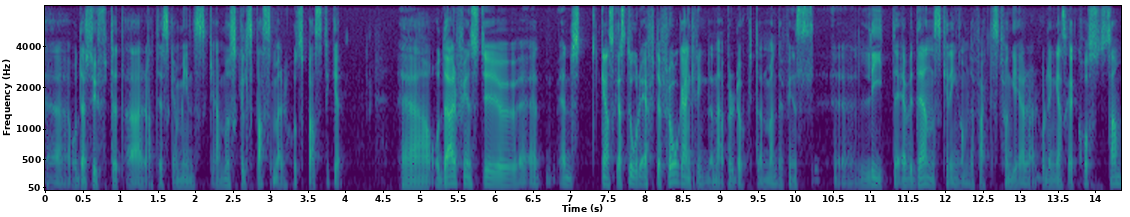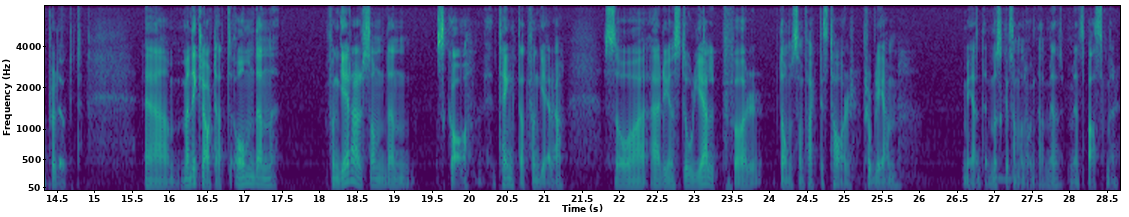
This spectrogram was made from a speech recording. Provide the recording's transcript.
eh, och där syftet är att det ska minska muskelspasmer hos spastiker. Eh, och där finns det ju en ganska stor efterfrågan kring den här produkten men det finns lite evidens kring om den faktiskt fungerar och det är en ganska kostsam produkt. Men det är klart att om den fungerar som den ska, tänkt att fungera, så är det ju en stor hjälp för de som faktiskt har problem med muskelsammandragningar, med, med spasmer.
